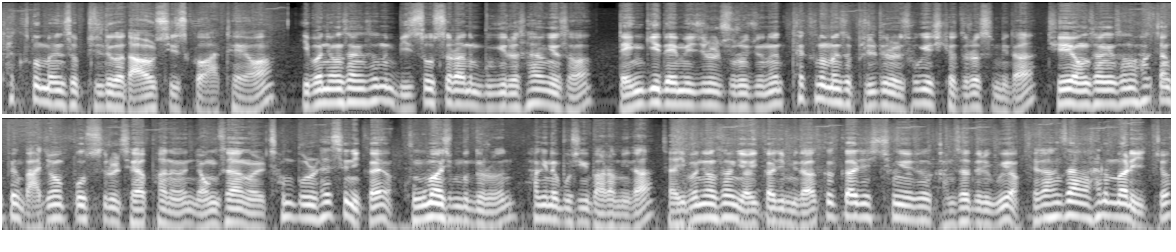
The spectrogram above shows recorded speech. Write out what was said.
테크노맨서 빌드가 나올 수 있을 것 같아요. 이번 영상에서는 미소스라는 무기를 사용해서 냉기 데미지를 줄여주는 테크노맨서 빌드를 소개시켜 드렸습니다. 뒤에 영상에서는 확장팩 마지막 보스를 제압하는 영상을 첨부를 했으니까요. 궁금하신 분들은 확인해 보시기 바랍니다. 자 이번 영상은 여기까지입니다. 끝까지 시청해 주셔서 감사드리고요. 제가 항상 하는 말이 있죠.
